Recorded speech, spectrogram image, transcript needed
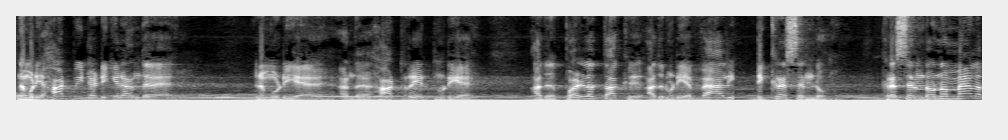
நம்முடைய ஹார்ட் பீட் அடிக்கிற அந்த நம்முடைய அந்த ஹார்ட் ரேட்னுடைய அது பள்ளத்தாக்கு அதனுடைய வேலி டிக்ரசெண்டோ கிரசெண்டோன்னா மேல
